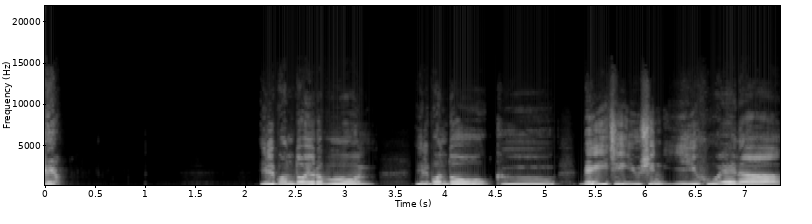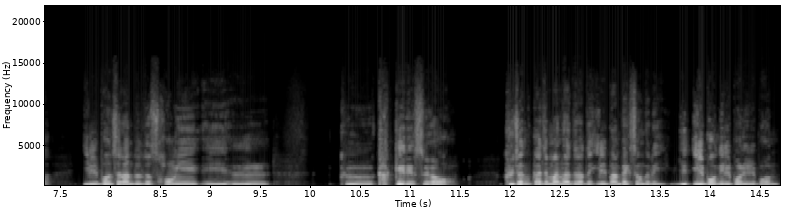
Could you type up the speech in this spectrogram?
해요. 일본도 여러분, 일본도 그 메이지 유신 이후에나 일본 사람들도 성을 그 갖게 됐어요. 그 전까지만 하더라도 일반 백성들이 일본, 일본, 일본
